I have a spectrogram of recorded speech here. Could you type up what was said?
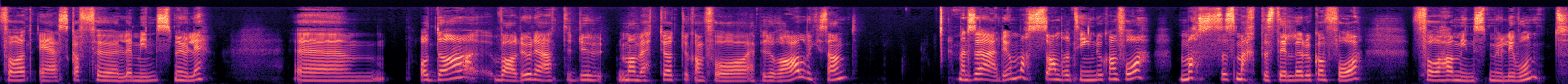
for at jeg skal føle minst mulig? Um, og da var det jo det at du Man vet jo at du kan få epidural, ikke sant? Men så er det jo masse andre ting du kan få. Masse smertestillende du kan få for å ha minst mulig vondt.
